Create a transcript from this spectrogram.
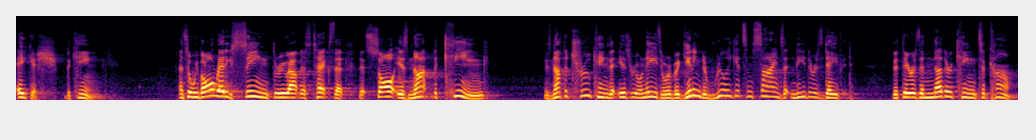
Achish, the king. And so we've already seen throughout this text that, that Saul is not the king, is not the true king that Israel needs. And we're beginning to really get some signs that neither is David, that there is another king to come,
